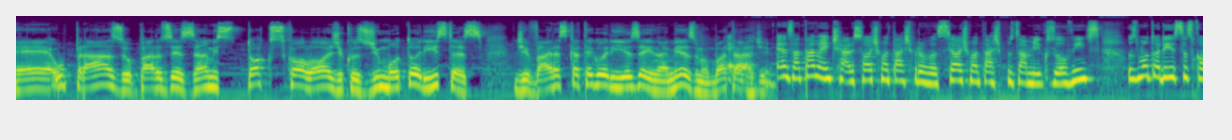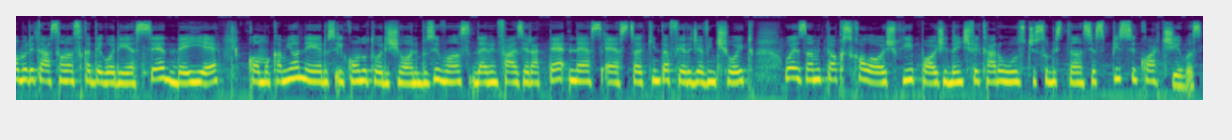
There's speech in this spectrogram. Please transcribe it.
é, o prazo para os exames toxicológicos de motoristas de várias categorias aí, não é mesmo? Boa é, tarde. Exatamente, Alisson. Ótima tarde para você, ótima tarde para os amigos ouvintes. Os motoristas com habilitação nas categorias C, D e E, como caminhoneiros e condutores de ônibus e vans, devem fazer até nesta quinta-feira, dia 28, o exame toxicológico que pode identificar o uso de substâncias psicoativas.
